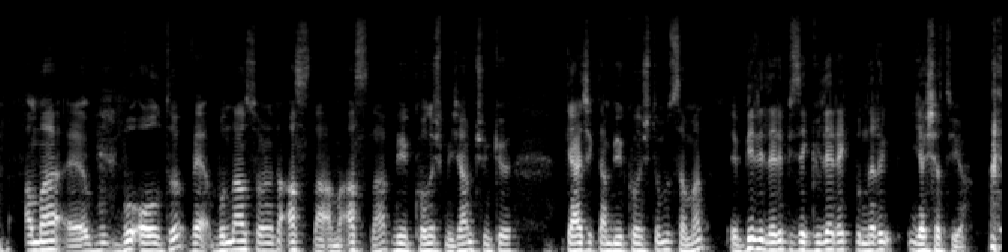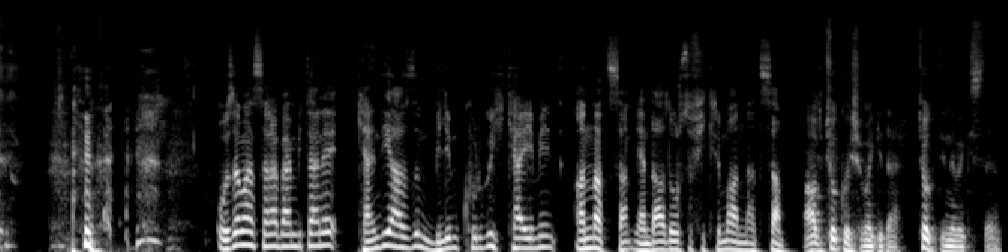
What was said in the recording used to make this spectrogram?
ama e, bu, bu oldu ve bundan sonra da asla ama asla büyük konuşmayacağım çünkü gerçekten büyük konuştuğumuz zaman e, birileri bize gülerek bunları yaşatıyor. O zaman sana ben bir tane kendi yazdığım bilim kurgu hikayemi anlatsam. Yani daha doğrusu fikrimi anlatsam. Abi çok hoşuma gider. Çok dinlemek isterim.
